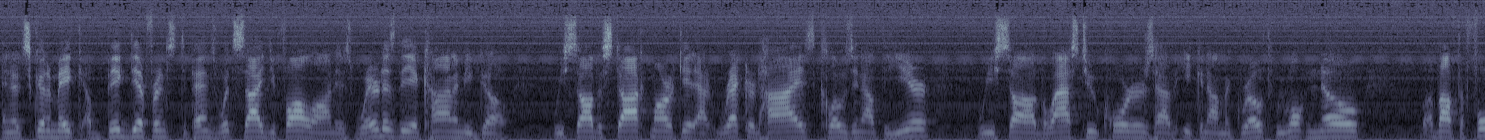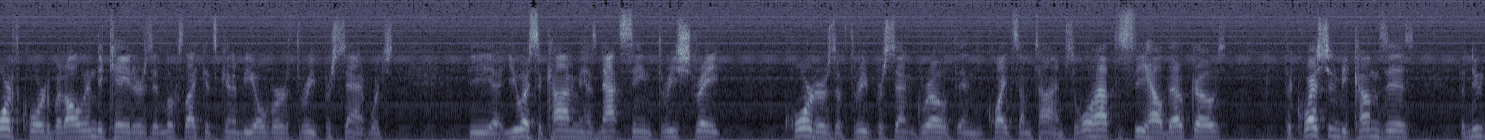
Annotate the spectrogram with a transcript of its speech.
and it's going to make a big difference depends which side you fall on is where does the economy go we saw the stock market at record highs closing out the year. We saw the last two quarters have economic growth. We won't know about the fourth quarter, but all indicators, it looks like it's going to be over 3%, which the uh, U.S. economy has not seen three straight quarters of 3% growth in quite some time. So we'll have to see how that goes. The question becomes is the new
